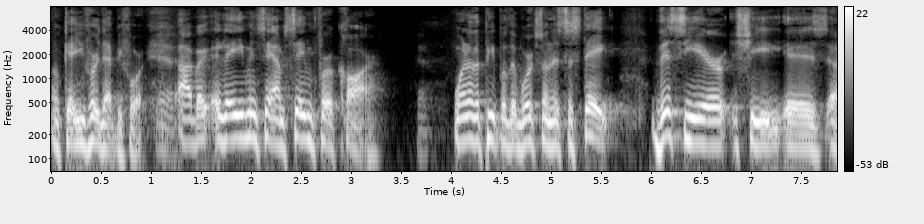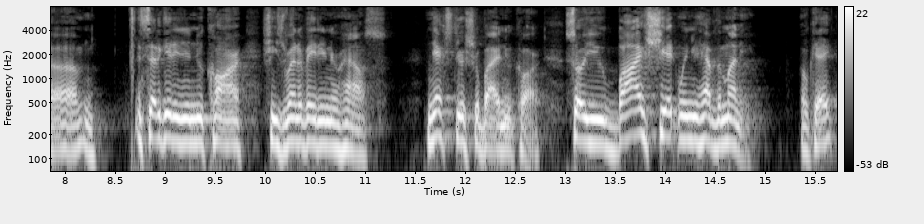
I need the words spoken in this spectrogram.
Okay, you've heard that before. Yeah. Uh, they even say, I'm saving for a car. One of the people that works on this estate, this year she is, um, instead of getting a new car, she's renovating her house. Next year she'll buy a new car. So you buy shit when you have the money. Okay?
